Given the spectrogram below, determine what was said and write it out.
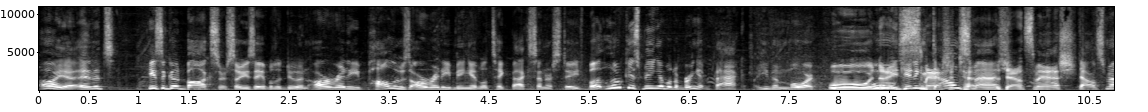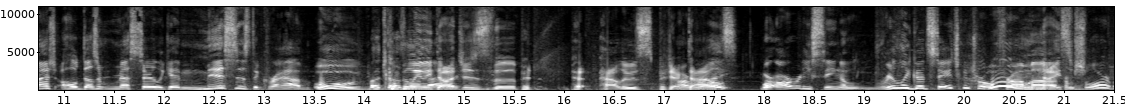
Oh yeah, and it's he's a good boxer, so he's able to do it. Already, Palu's already being able to take back center stage, but Lucas being able to bring it back even more. Ooh, a Ooh, nice getting smash down smash. Down smash. Down smash. Oh, doesn't necessarily get it, misses the grab. Ooh, But completely dodges the p- Palu's projectiles. right. We're already seeing a really good stage control Ooh, from uh, nice. from Schmlorp.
